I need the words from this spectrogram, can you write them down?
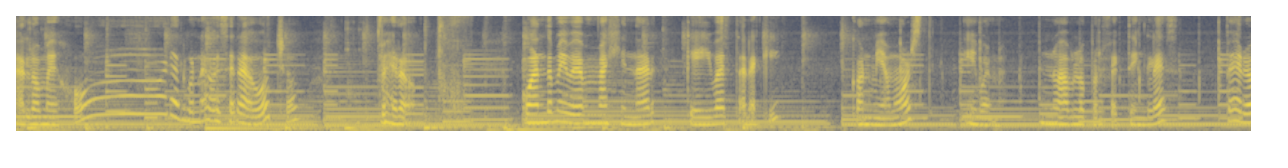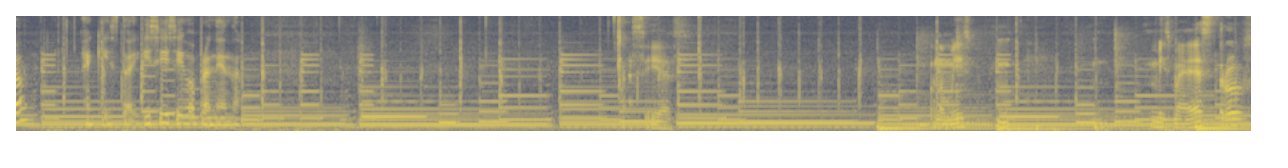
A lo mejor alguna vez era 8, pero ¿Cuándo me iba a imaginar que iba a estar aquí con mi amor? Y bueno, no hablo perfecto inglés, pero aquí estoy y sí sigo aprendiendo. Así es. Bueno, mis, mis maestros,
